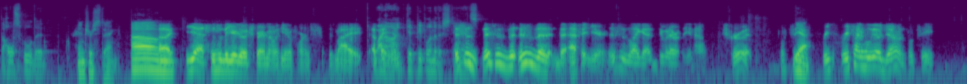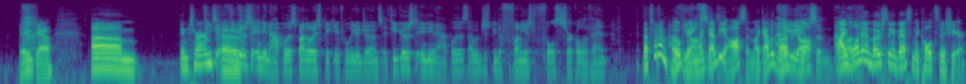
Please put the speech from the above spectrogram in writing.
The whole school did. Interesting. Um, Uh, yes, this is the year to experiment with uniforms. Is my Why opinion. not get people into their stands? This is this is the, this is the the F it year. This is like a do whatever you know. Screw it. Let's see. Yeah. Re- resign Julio Jones. Let's see. There you go. Um, in terms he, go, if he goes to Indianapolis, by the way, speaking of Julio Jones, if he goes to Indianapolis, that would just be the funniest full circle event. That's what I'm hoping. Like that'd be awesome. Like I would I love. think it'd be awesome. I'd I want to it, emotionally invest in the Colts this year,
